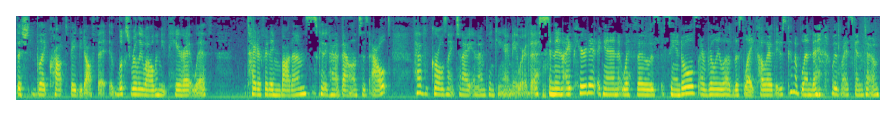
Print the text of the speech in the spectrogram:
the like cropped baby doll fit. It looks really well when you pair it with tighter fitting bottoms because it kind of balances out. I have girls night tonight and I'm thinking I may wear this. And then I paired it again with those sandals. I really love this light color. They just kind of blend in with my skin tone,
